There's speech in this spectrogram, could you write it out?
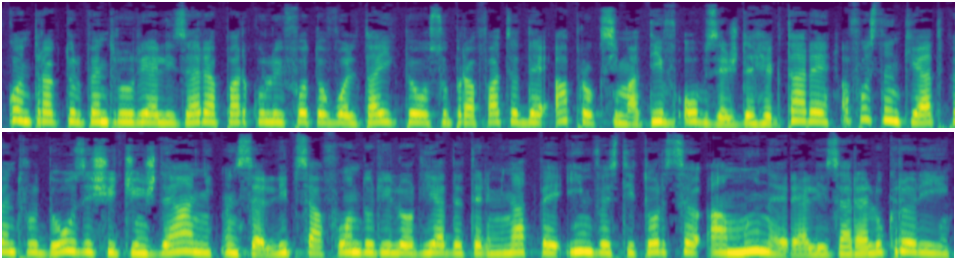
Contractul pentru realizarea parcului fotovoltaic pe o suprafață de aproximativ 80 de hectare a fost încheiat pentru 25 de ani, însă lipsa fondurilor i-a determinat pe investitori să amâne realizarea lucrării.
